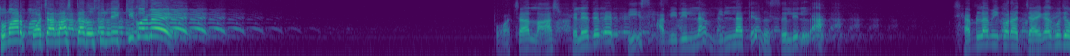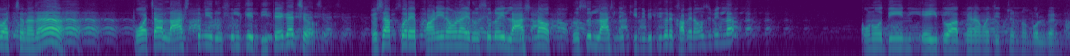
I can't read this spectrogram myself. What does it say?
তোমার পচা লাশটা রসুল নিয়ে কি করবে? পচা লাশ ফেলে দেবে মিল্লাতে ছ্যাবলামি করার জায়গা খুঁজে পাচ্ছ না না? পচা লাশ তুমি রসুলকে দিতে গেছো। পেশাব করে পানি নাও নাই রসুল ওই লাশ নাও। রসুল লাশ নিয়ে কিনে বিক্রি করে খাবে না উজবিল্লাহ কোনদিন এই দোয়া বেনামাজির জন্য বলবেন না।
